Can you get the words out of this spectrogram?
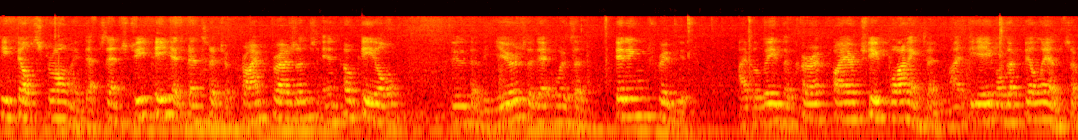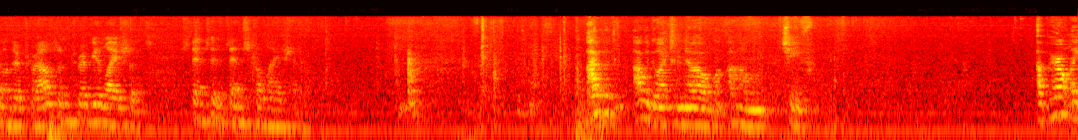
He felt strongly that since GP had been such a prime presence in Coquille through the years, that it was a fitting tribute. I believe the current fire chief Waddington might be able to fill in some of the trials and tribulations since its installation. I would, I would like to know, um, Chief, apparently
